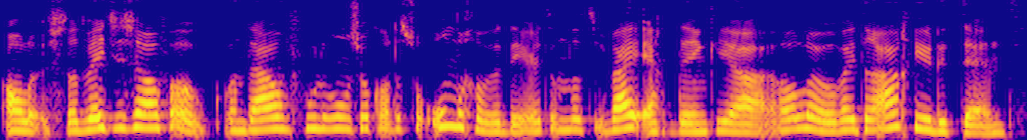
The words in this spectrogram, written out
alles. Dat weet je zelf ook. Want daarom voelen we ons ook altijd zo ondergewaardeerd. Omdat wij echt denken, ja, hallo, wij dragen hier de tent.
